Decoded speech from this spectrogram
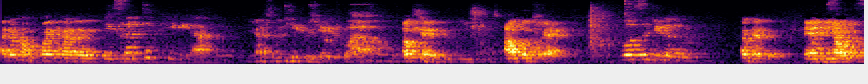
I don't know quite how to. They sent a PDF of Yes, of it's a Q2. PDF. Wow. Okay, I'll look back. We'll send you another one. Okay, and you know,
